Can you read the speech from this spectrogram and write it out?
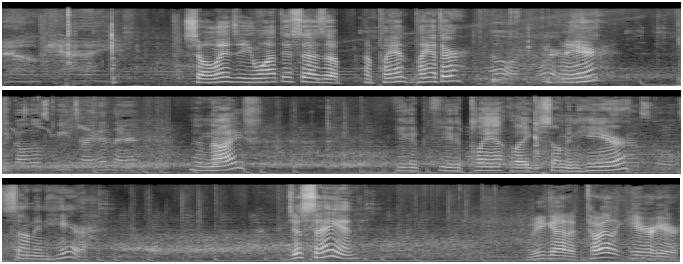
Okay. So Lindsay, you want this as a, a plant planter Oh, of course. right here? Stick all those weeds right in there. Isn't nice? You could you could plant like some in here, some in here. Just saying. We got a toilet carrier.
